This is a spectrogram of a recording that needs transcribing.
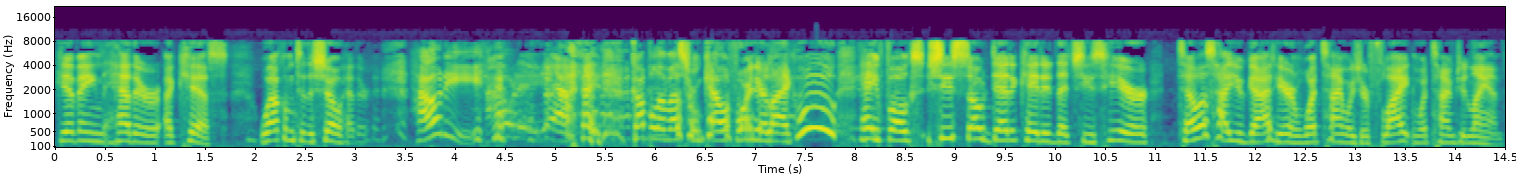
giving Heather a kiss. Welcome to the show, Heather. Howdy. Howdy, yeah. a couple of us from California are like, woo! Hey, folks, she's so dedicated that she's here Tell us how you got here and what time was your flight and what time did you land?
